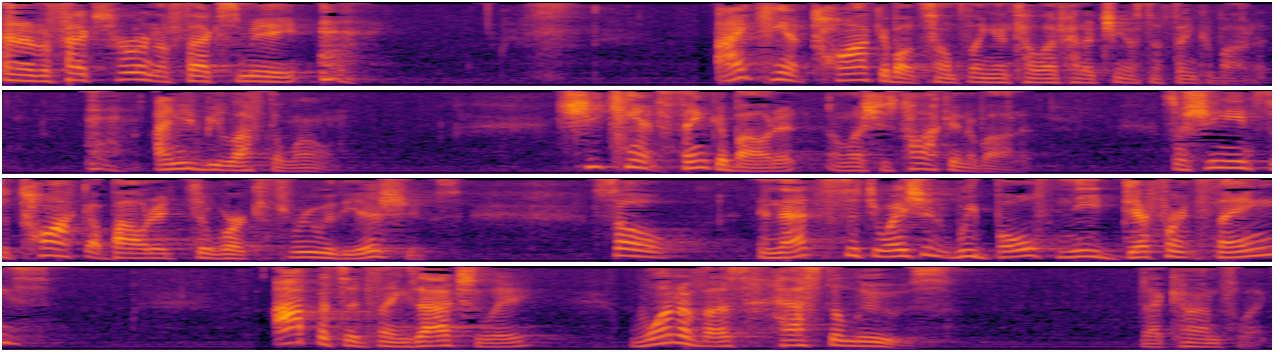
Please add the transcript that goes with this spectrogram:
and it affects her and affects me, I can't talk about something until I've had a chance to think about it. I need to be left alone. She can't think about it unless she's talking about it. So she needs to talk about it to work through the issues. So in that situation, we both need different things, opposite things, actually. One of us has to lose that conflict.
